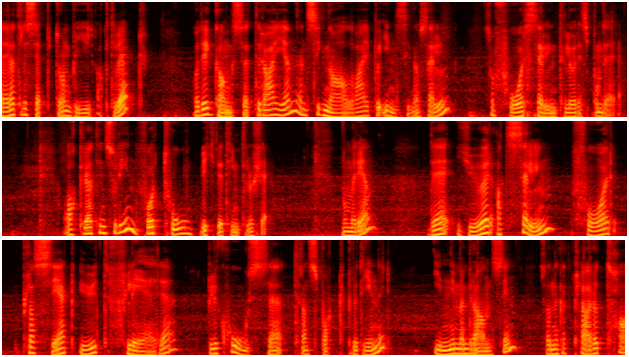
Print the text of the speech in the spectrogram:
det er at reseptoren blir aktivert, og det igangsetter da igjen en signalvei på innsiden av cellen som får cellen til å respondere. Og akkurat insulin får to viktige ting til å skje. Nummer én det gjør at cellen får plassert ut flere glukosetransportproteiner inn i membranen sin, så den kan klare å ta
